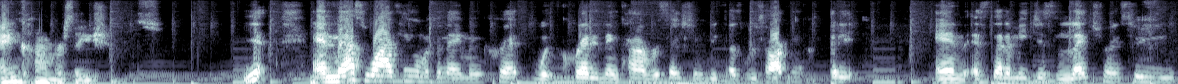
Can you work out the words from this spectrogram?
and conversations. Yeah, and that's why I came up with the name in credit with credit and conversation because we're talking credit, and instead of me just lecturing to you,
